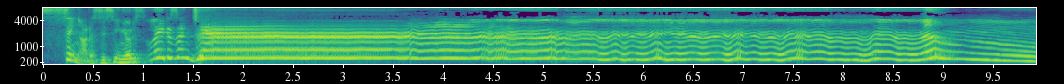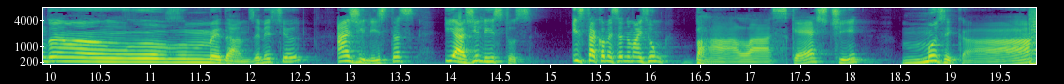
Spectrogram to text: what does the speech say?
Senhoras e senhores, ladies and gentlemen, mesdames et messieurs, agilistas e agilistas, está começando mais um Balascast Música.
